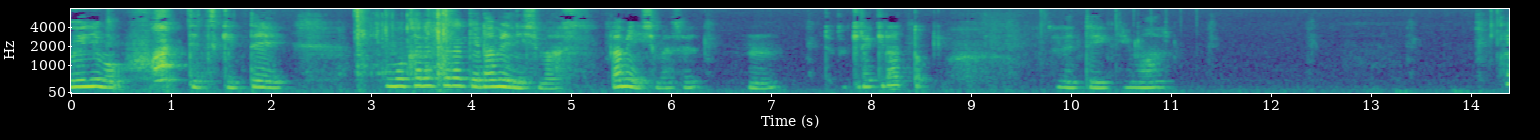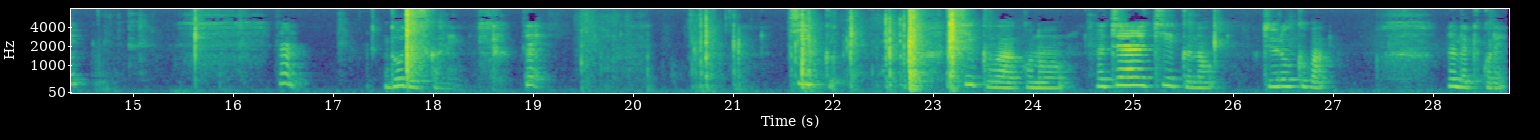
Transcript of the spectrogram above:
上にもふわってつけてもう軽くだけラメにします。ラメにします？うん。ちょっとキラキラっと。入れていきます。はい。うん。どうですかね？でチーク。チークはこのナチュラルチークの16番。なんだっけ？これ。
